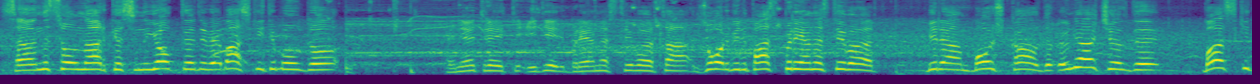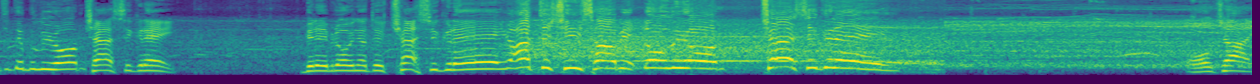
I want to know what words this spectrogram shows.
sağını solunu arkasını yokladı ve basketi buldu. Penetre etti İdil Brianna Stewart'a. Zor bir pas Brianna Stewart. Bir an boş kaldı. Önü açıldı. Basketi de buluyor. Chelsea Gray. Birebir oynadı Chelsea Gray. Atışı isabetli oluyor. Chelsea Gray. Olcay.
